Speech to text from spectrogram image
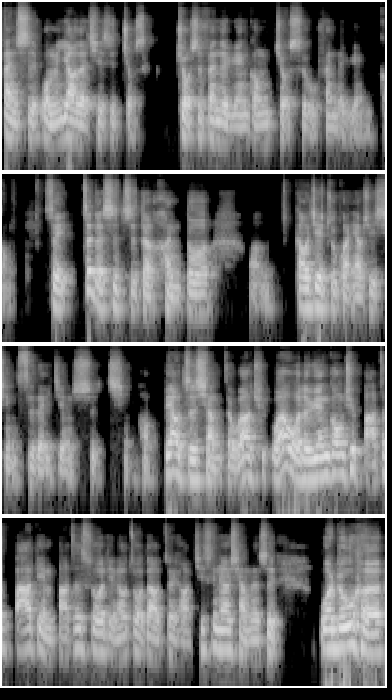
但是我们要的其实九十。九十分的员工，九十五分的员工，所以这个是值得很多呃高阶主管要去醒思的一件事情哈。不要只想着我要去，我要我的员工去把这八点，把这所有点都做到最好。其实你要想的是，我如何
